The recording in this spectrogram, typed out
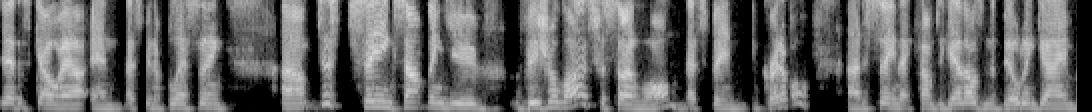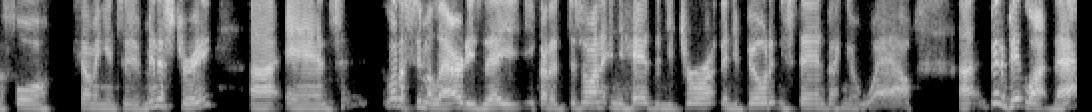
yeah, just go out, and that's been a blessing. Um, just seeing something you've visualized for so long, that's been incredible. Uh, just seeing that come together. I was in the building game before coming into ministry, uh, and a lot of similarities there. You, you, kind of design it in your head, then you draw it, then you build it, and you stand back and go, wow. Uh, it's been a bit like that,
